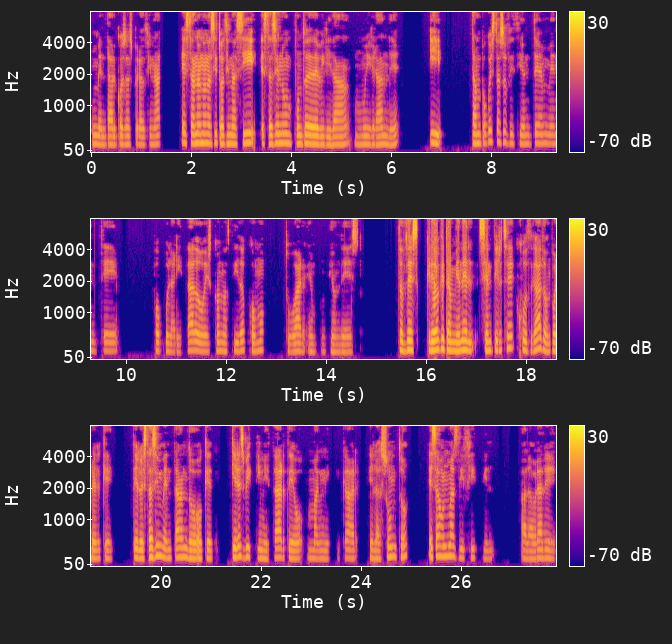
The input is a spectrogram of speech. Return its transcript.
inventar cosas, pero al final, estando en una situación así, estás en un punto de debilidad muy grande y tampoco está suficientemente popularizado o es conocido cómo actuar en función de esto. Entonces, creo que también el sentirse juzgado por el que te lo estás inventando o que quieres victimizarte o magnificar el asunto es aún más difícil a la hora de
